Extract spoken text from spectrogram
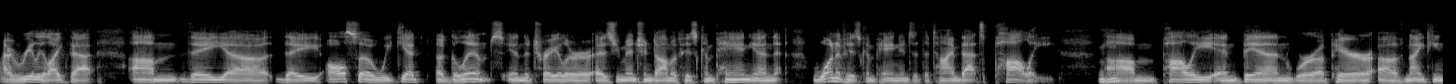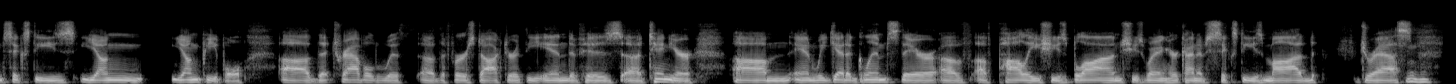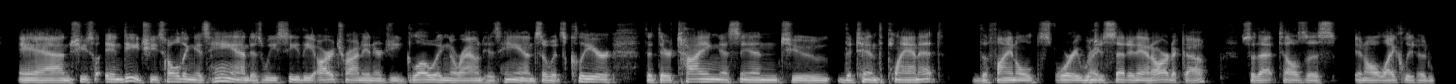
I really like that. Um, they uh, they also we get a glimpse in the trailer, as you mentioned, Dom, of his companion, one of his companions at the time. That's Polly. Mhm. Um, Polly and Ben were a pair of 1960s young young people uh, that traveled with uh, the first doctor at the end of his uh, tenure. Um, and we get a glimpse there of of Polly. She's blonde. She's wearing her kind of 60s mod dress. Mhm. And she's indeed she's holding his hand as we see the Artron energy glowing around his hand. So it's clear that they're tying us into the tenth planet, the final story, which Right. is set in Antarctica. So that tells us, in all likelihood,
